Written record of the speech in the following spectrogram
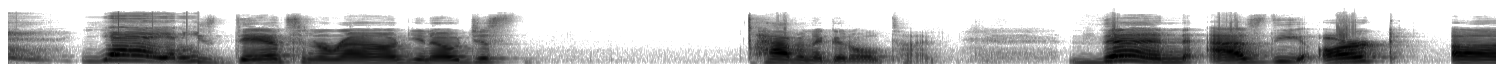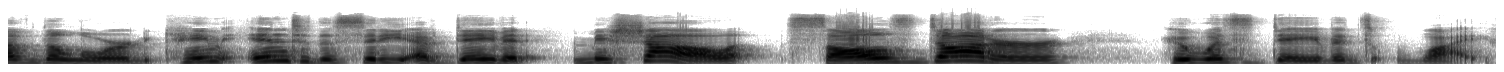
Yay! And he's dancing around, you know, just having a good old time. Then, as the ark of the Lord came into the city of David, Michal, Saul's daughter, who was David's wife.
